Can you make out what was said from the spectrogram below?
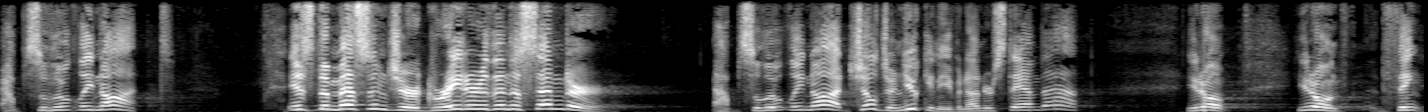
Absolutely not. Is the messenger greater than the sender? Absolutely not. Children, you can even understand that. You don't, you don't think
